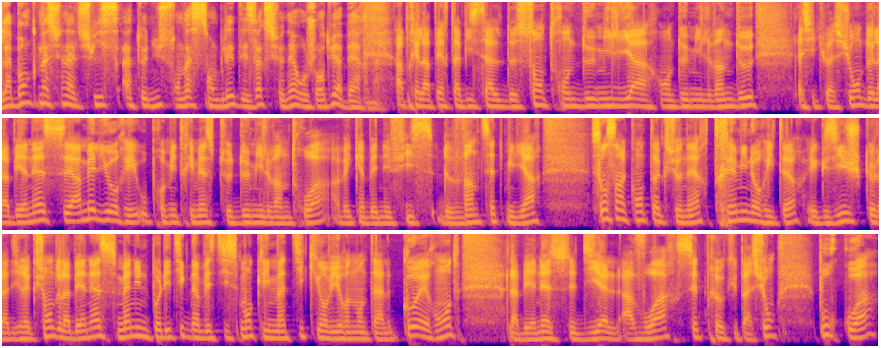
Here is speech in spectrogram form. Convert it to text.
La Banque nationale suisse a tenu son assemblée des actionnaires aujourd'hui à Berne. Après la perte abyssale de 132 milliards en 2022, la situation de la BNS s'est améliorée au premier trimestre 2023 avec un bénéfice de 27 milliards. 150 actionnaires très minoritaires exigent que la direction de la BNS mène une politique d'investissement climatique et environnemental cohérente. La BNS dit, elle, avoir cette préoccupation. Pourquoi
